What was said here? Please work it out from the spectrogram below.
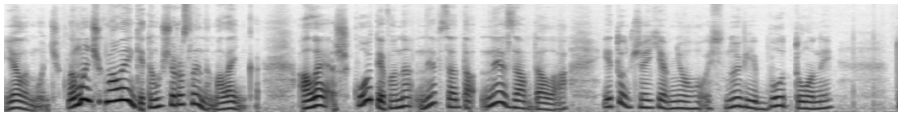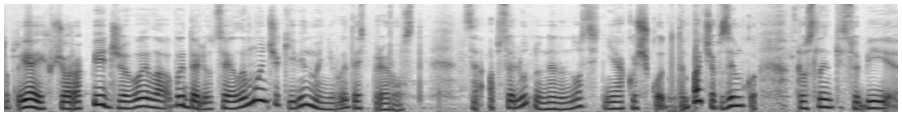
є лимончик. Лимончик маленький, тому що рослина маленька. Але шкоди вона не, взада, не завдала. І тут вже є в нього ось нові бутони. Тобто я їх вчора підживила, видалю цей лимончик і він мені видасть прирости. Це абсолютно не наносить ніякої шкоди. Тим паче взимку рослинки собі е,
